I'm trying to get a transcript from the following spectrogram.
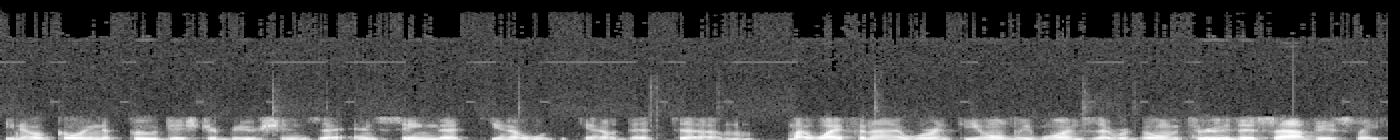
You know, going to food distributions and seeing that, you know, you know that um, my wife and I weren't the only ones that were going through this, obviously,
